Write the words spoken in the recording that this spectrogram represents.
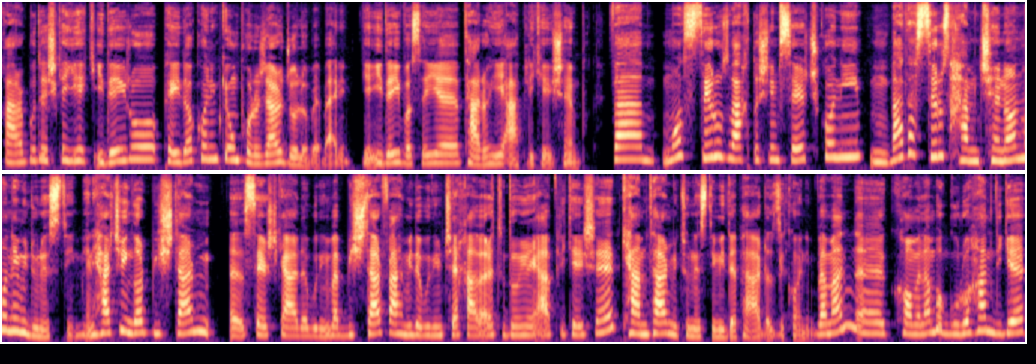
قرار بودش که یک ایده رو پیدا کنیم که اون پروژه رو جلو ببریم. یه ایده واسه طراحی اپلیکیشن بود. و ما سه روز وقت داشتیم search کنیم. بعد از سه روز همچنان ما نمی‌دونستیم. یعنی هرچی انگار بیشتر سرچ کرده بودیم و بیشتر فهمیده بودیم چه خبره تو دنیای اپلیکیشن کمتر می‌تونستیم ایده پردازی کنیم. و من کاملا با گروه هم دیگه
